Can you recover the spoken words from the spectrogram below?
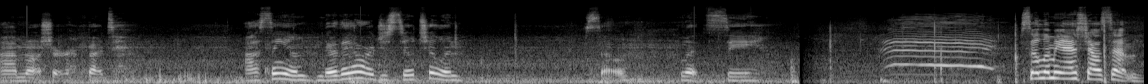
I'm not sure, but I see them. There they are, just still chilling. So let's see. So let me ask y'all something.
